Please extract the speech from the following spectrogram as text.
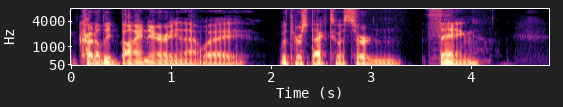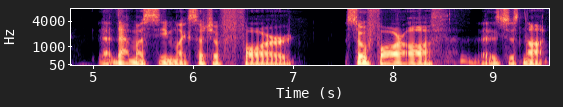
incredibly binary in that way with respect to a certain thing, that, that must seem like such a far, so far off that it's just not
